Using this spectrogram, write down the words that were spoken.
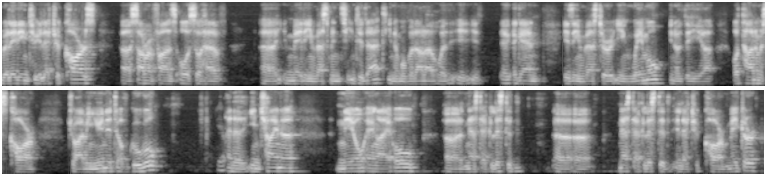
relating to electric cars, uh, sovereign funds also have uh, made investments into that. You know, Mubadala was, it, it, again is an investor in Waymo. You know, the uh, autonomous car driving unit of Google, yep. and uh, in China, Neo NIO, Nasdaq listed Nasdaq listed electric car maker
